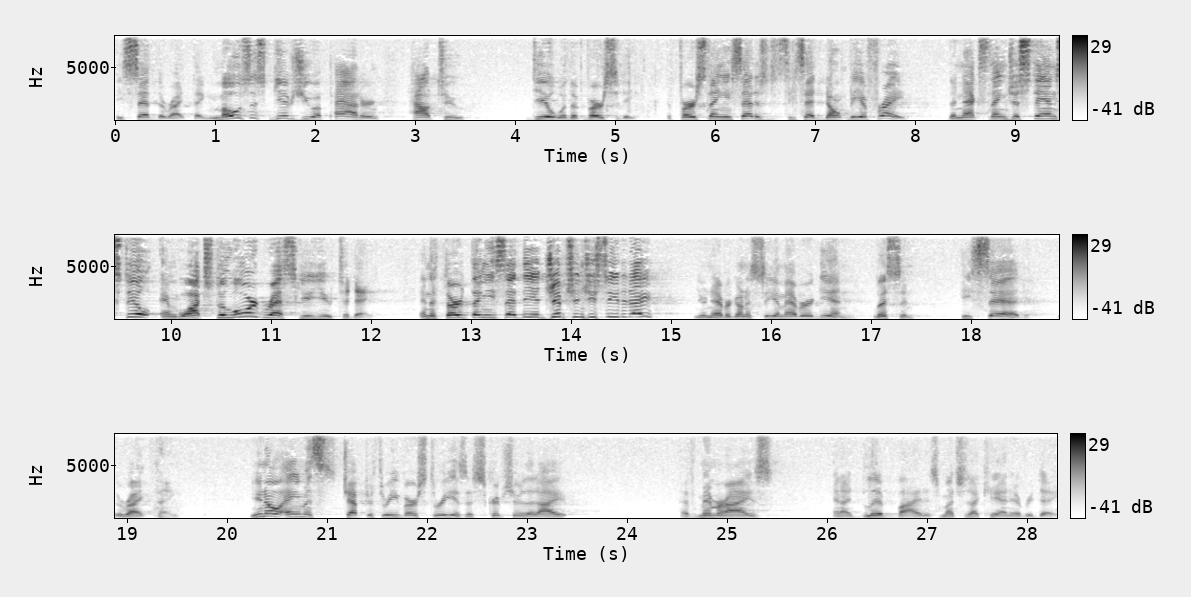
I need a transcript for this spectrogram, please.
He said the right thing. Moses gives you a pattern how to deal with adversity. The first thing he said is, He said, Don't be afraid. The next thing, just stand still and watch the Lord rescue you today. And the third thing he said, the Egyptians you see today, you're never going to see them ever again. Listen, he said the right thing. You know, Amos chapter 3, verse 3 is a scripture that I have memorized and I live by it as much as I can every day.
